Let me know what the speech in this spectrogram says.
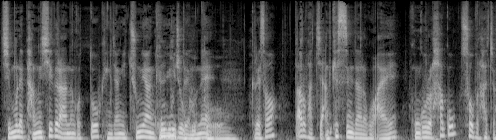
질문의 방식을 아는 것도 굉장히 중요한 교육이기 때문에 그것도. 그래서 따로 받지 않겠습니다라고 아예 공고를 하고 수업을 하죠.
